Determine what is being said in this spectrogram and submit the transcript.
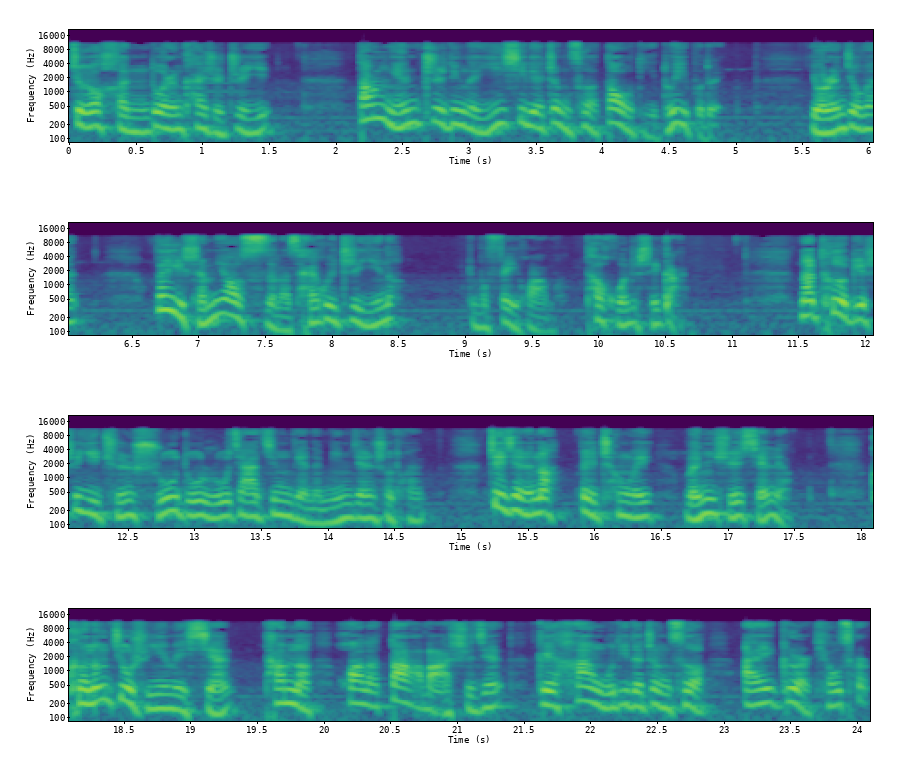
就有很多人开始质疑，当年制定的一系列政策到底对不对？有人就问：“为什么要死了才会质疑呢？”这不废话吗？他活着谁敢？那特别是一群熟读儒家经典的民间社团，这些人呢被称为文学贤良，可能就是因为闲，他们呢花了大把时间给汉武帝的政策挨个挑刺儿。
